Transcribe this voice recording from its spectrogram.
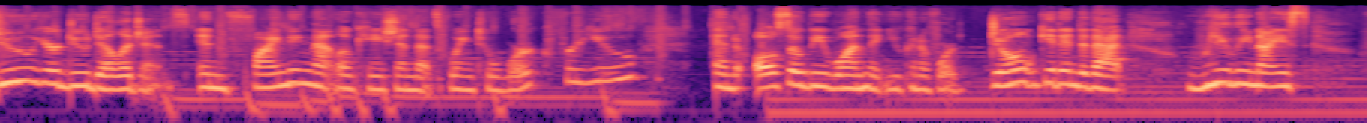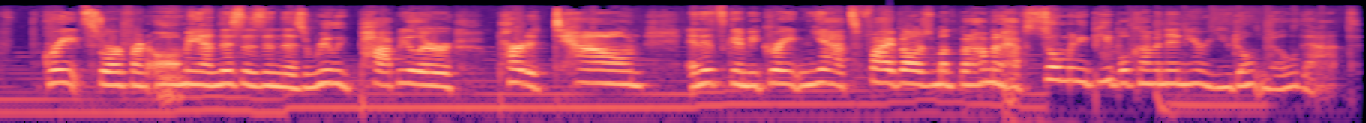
do your due diligence in finding that location that's going to work for you and also be one that you can afford. Don't get into that really nice great storefront. Oh man, this is in this really popular part of town and it's going to be great and yeah, it's $5 a month, but I'm going to have so many people coming in here. You don't know that.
